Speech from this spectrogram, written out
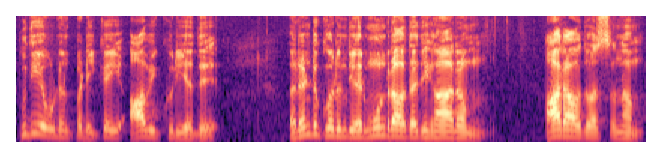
புதிய உடன்படிக்கை ஆவிக்குரியது. ரெண்டு கொருந்தியர் மூன்றாவது அதிகாரம் ஆறாவது வசனம்.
